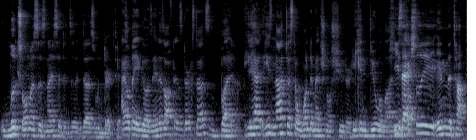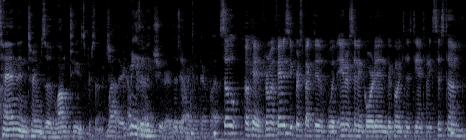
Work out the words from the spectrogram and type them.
looks almost as nice as it does when Dirk takes. I don't it. think it goes in as often as Dirks does, but he ha- he's not just a one-dimensional shooter. He can do a lot. He's He can- actually in the top ten in terms of long twos percentage. Wow, there. I mean, he's a lead shooter. There's no argument there, but So, okay, from a fantasy perspective, with Anderson and Gordon, they're going to this D'Antoni system.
